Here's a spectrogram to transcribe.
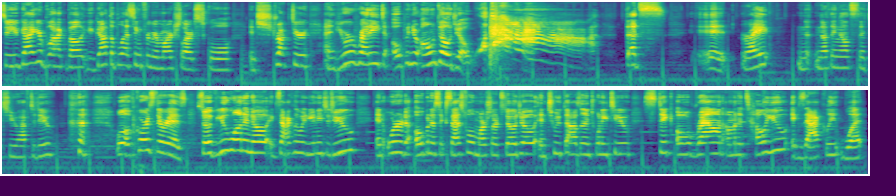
So you've got your black belt, you got the blessing from your martial arts school instructor, and you're ready to open your own dojo. That's it, right? N- nothing else that you have to do? well, of course there is. So if you want to know exactly what you need to do in order to open a successful martial arts dojo in 2022, stick around. I'm going to tell you exactly what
